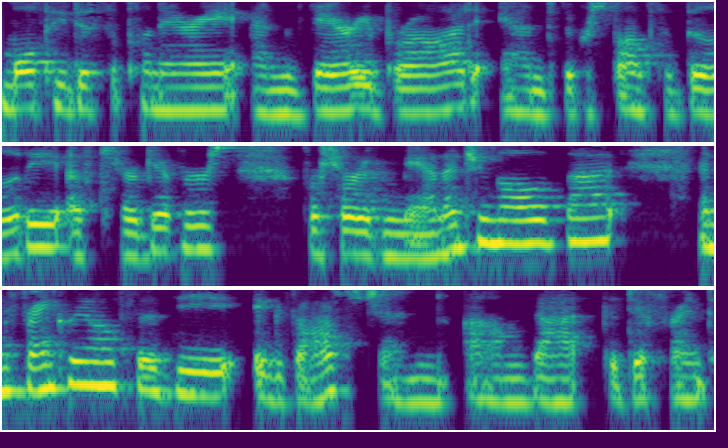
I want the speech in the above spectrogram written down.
multidisciplinary and very broad, and the responsibility of caregivers for sort of managing all of that, and frankly also the exhaustion um, that the different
